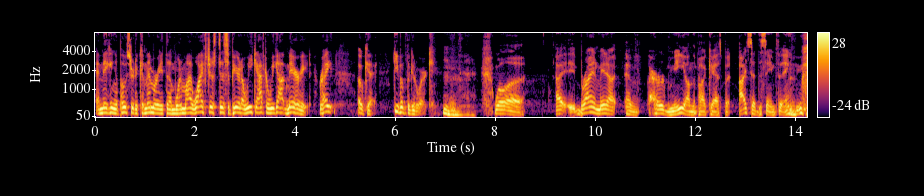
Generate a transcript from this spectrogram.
and making a poster to commemorate them when my wife just disappeared a week after we got married, right? Okay. Keep up the good work. Well, uh, I, Brian may not have heard me on the podcast, but I said the same thing.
